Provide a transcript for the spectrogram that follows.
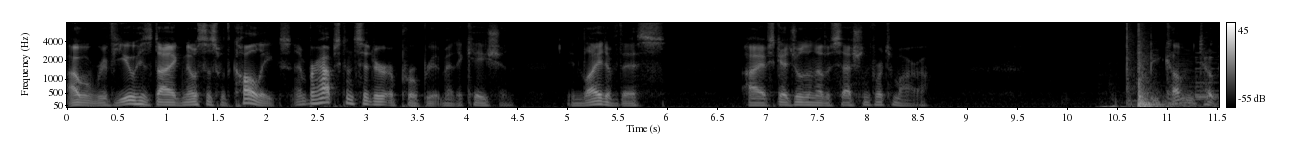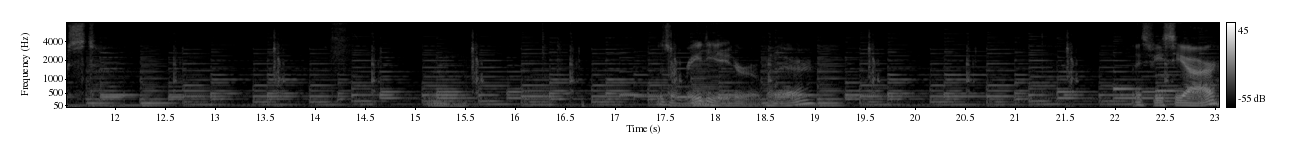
I will review his diagnosis with colleagues and perhaps consider appropriate medication. In light of this, I have scheduled another session for tomorrow. Become toast. Hmm. There's a radiator over there. Nice VCR.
